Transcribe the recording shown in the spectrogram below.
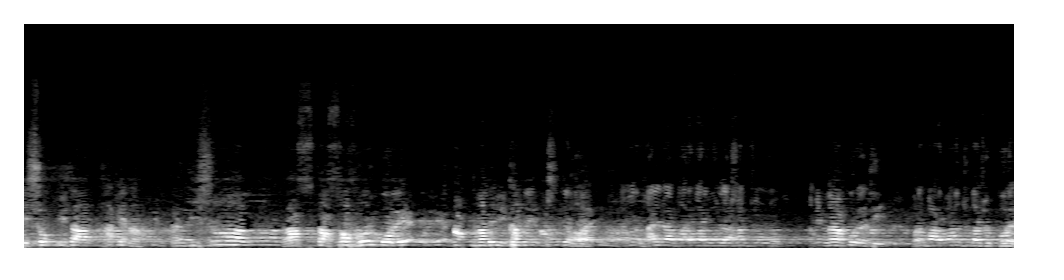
এই শক্তিটা আর থাকে না। বিশাল রাস্তা সফর করে আপনাদের এখানে আসতে হয়। আমার ভাইরা বারবার বলে আসার জন্য আমি না করে দিই। ওরা বারবার যোগাযোগ করে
